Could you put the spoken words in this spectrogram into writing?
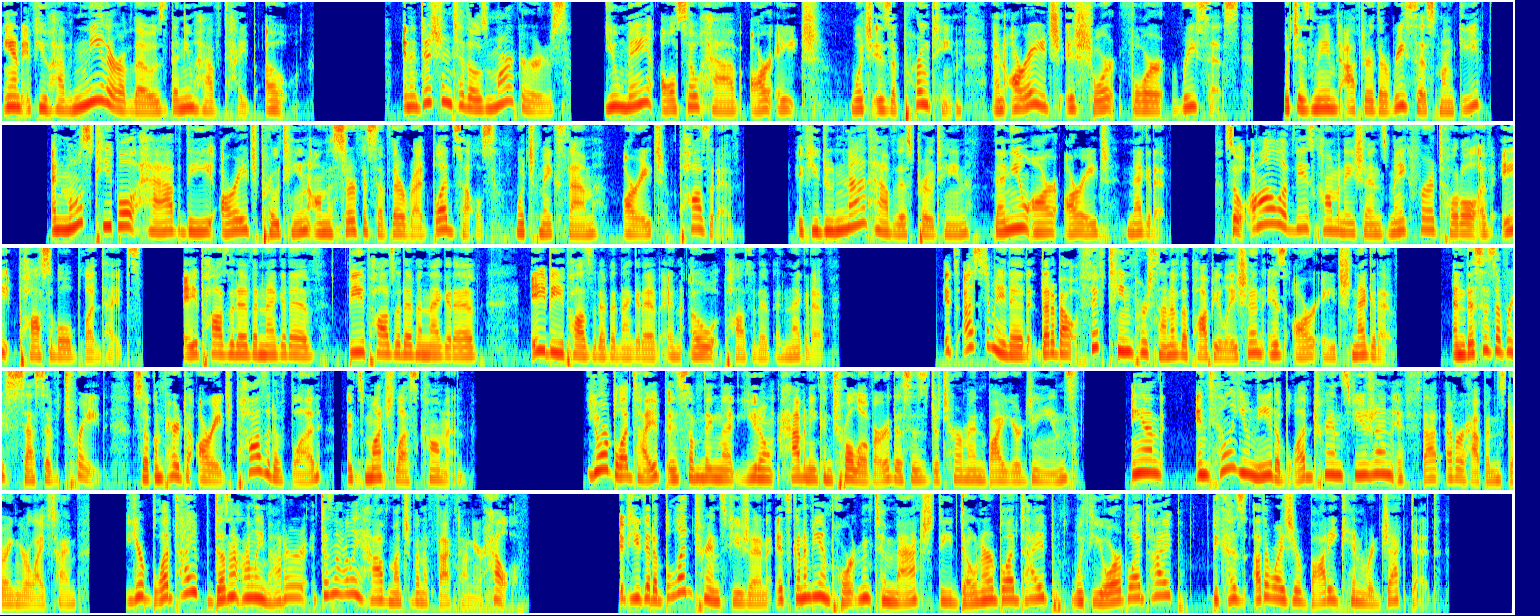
And if you have neither of those, then you have type O. In addition to those markers, you may also have RH, which is a protein, and RH is short for rhesus, which is named after the rhesus monkey, and most people have the Rh protein on the surface of their red blood cells, which makes them Rh positive. If you do not have this protein, then you are Rh negative. So all of these combinations make for a total of eight possible blood types. A positive and negative, B positive and negative, AB positive and negative, and O positive and negative. It's estimated that about 15% of the population is Rh negative. And this is a recessive trait, so compared to Rh positive blood, it's much less common. Your blood type is something that you don't have any control over. This is determined by your genes. And until you need a blood transfusion, if that ever happens during your lifetime, your blood type doesn't really matter. It doesn't really have much of an effect on your health. If you get a blood transfusion, it's going to be important to match the donor blood type with your blood type because otherwise your body can reject it.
